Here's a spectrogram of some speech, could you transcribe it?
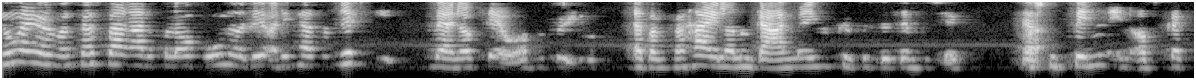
nogle gange er man først bare ret at få lov at bruge noget af det, og det kan altså virkelig være en opgave at forsøge. Altså hvis man har et eller andet garn, man ikke har købt et bestemt projekt, ja. og skulle finde en opskrift,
